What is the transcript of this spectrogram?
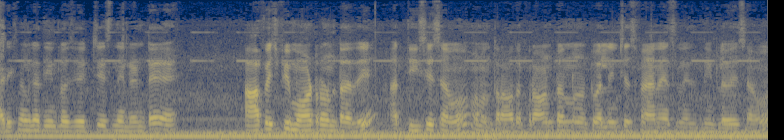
అడిషనల్గా దీంట్లో సెట్ చేసింది ఏంటంటే హాఫ్ హెచ్పి మోటార్ ఉంటుంది. అది తీసేసాము. మనం తర్వాత క్రాంటన్ ట్వెల్వ్ ఇంచెస్ ఫ్యాన్ వేసిన దీంట్లో వేసాము.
